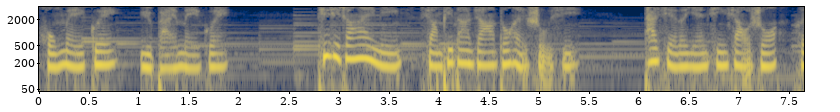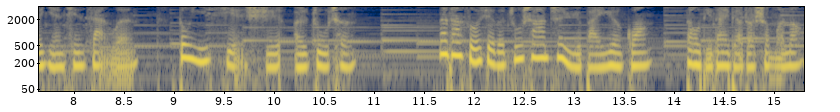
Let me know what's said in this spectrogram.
红玫瑰与白玫瑰》。提起张爱玲，想必大家都很熟悉。他写的言情小说和言情散文，都以写实而著称。那他所写的《朱砂痣与白月光》，到底代表着什么呢？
